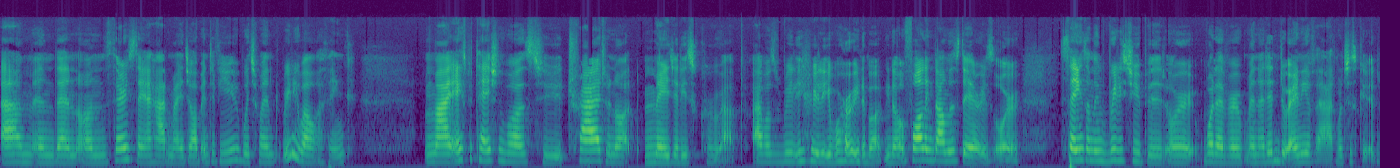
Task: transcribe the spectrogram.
Um, and then on Thursday, I had my job interview, which went really well, I think. My expectation was to try to not majorly screw up. I was really, really worried about, you know, falling down the stairs or saying something really stupid or whatever, and I didn't do any of that, which is good.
